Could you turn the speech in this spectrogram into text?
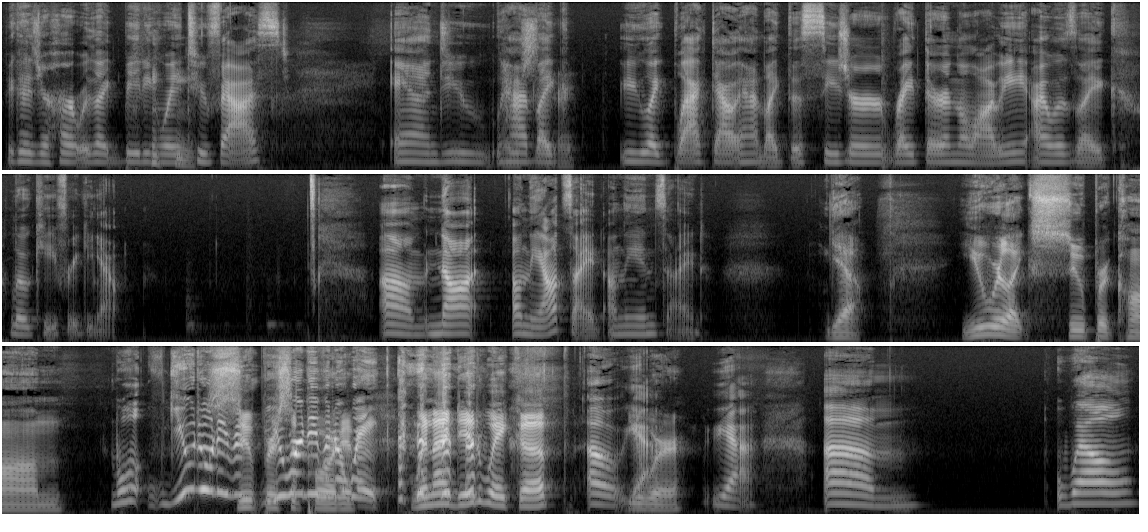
because your heart was like beating way too fast. And you had was like you like blacked out and had like this seizure right there in the lobby. I was like low key freaking out. Um not on the outside on the inside. Yeah, you were like super calm, well you don't even super you weren't supportive. even awake. When I did wake up, oh yeah. you were. yeah um well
